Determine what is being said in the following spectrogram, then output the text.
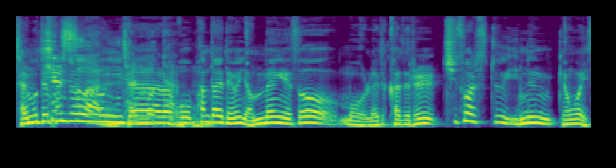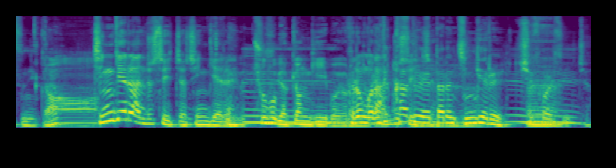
잘못된 판정이다라고. 판단이 되면 연맹에서 뭐 레드 카드를 취소할 수도 있는 경우가 있으니까 어, 징계를 안 줄 수 있죠. 징계를. 추후 몇 경기 뭐 이런 그런 걸안 레드 줄수 카드에 있죠. 따른 징계를 음. 취소할 수 있죠.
